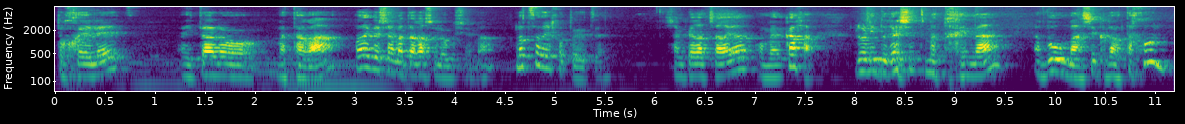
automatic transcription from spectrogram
תוחלת, הייתה לו מטרה, ברגע שהמטרה שלו הוגשמה, לא צריך אותו יותר. שנקרצ'ריה אומר ככה, לא נדרשת מטחנה עבור מה שכבר טחון.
